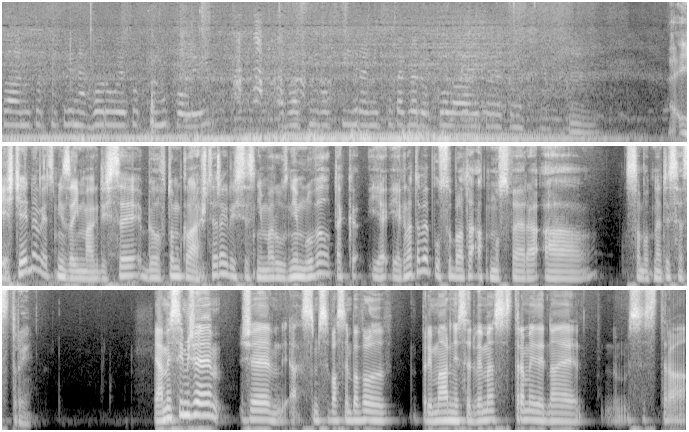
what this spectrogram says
plánu to chytli nahoru jako k tomu poli. A vlastně od té hranice takhle dokola je to jako hmm. Ještě jedna věc mě zajímá, když jsi byl v tom klášteře, když jsi s nima různě mluvil, tak jak na tebe působila ta atmosféra a samotné ty sestry? Já myslím, že, že já jsem se vlastně bavil primárně se dvěma sestrami. Jedna je sestra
